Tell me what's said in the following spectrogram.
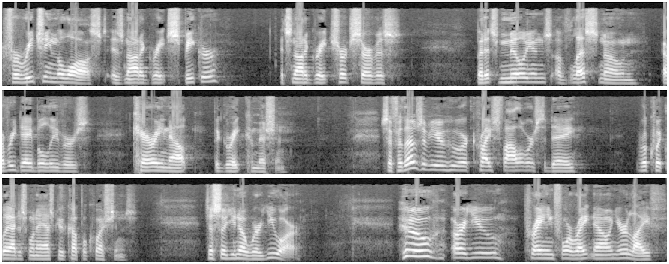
for reaching the lost is not a great speaker, it's not a great church service, but it's millions of less known, everyday believers carrying out the Great Commission. So, for those of you who are Christ followers today, real quickly, I just want to ask you a couple questions, just so you know where you are. Who are you praying for right now in your life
